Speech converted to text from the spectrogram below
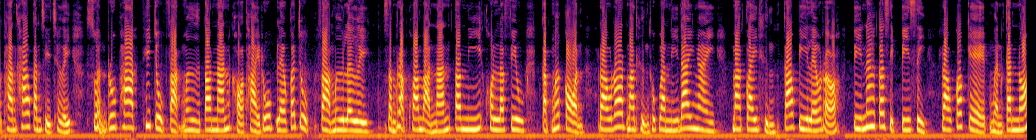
ๆ ทานข้าวกันเฉยๆ ส่วนรูปภาพที่จูบฝากมือ ตอนนั้นขอถ่ายรูปแล้วก็จูบฝ่ามือเลยสำหรับความหวานนั้น ตอนนี้คนละฟิลกับเมื่อก่อน เรารอดมาถึงทุกวันนี้ได้ไง มาไกลถึง 9 ปีแล้วเหรอ ปีหน้าก็ 10 ปีสิ เราก็แก่เหมือนกันเนาะ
